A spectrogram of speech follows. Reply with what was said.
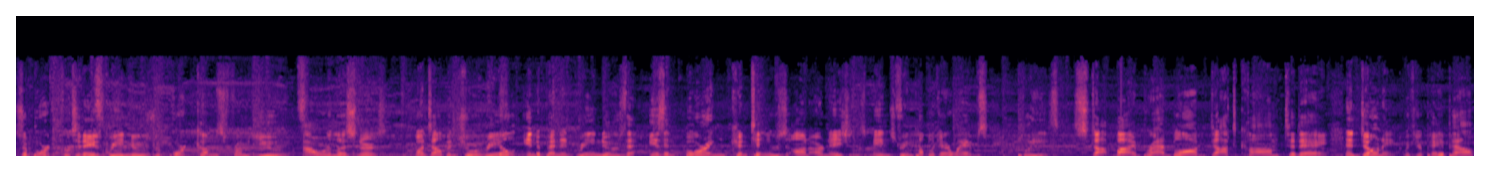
Support for today's Green News Report comes from you, our listeners. Want to help ensure real, independent green news that isn't boring continues on our nation's mainstream public airwaves? Please stop by bradblog.com today and donate with your PayPal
